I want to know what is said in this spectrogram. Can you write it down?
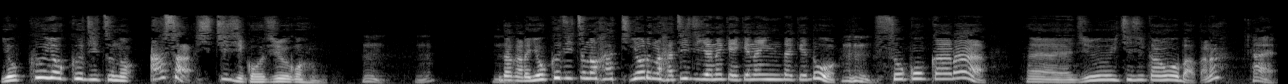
翌々日の朝7時55分。うん。うん。だから翌日の8夜の8時じゃなきゃいけないんだけど、うんそこから、えー11時間オーバーかなはい。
